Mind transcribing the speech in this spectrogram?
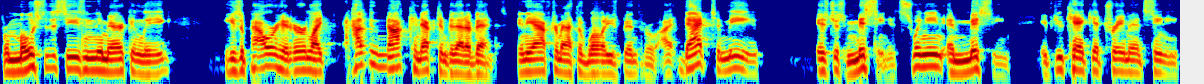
for most of the season in the American League. He's a power hitter. Like, how do you not connect him to that event in the aftermath of what he's been through? I, that to me is just missing. It's swinging and missing if you can't get Trey Mancini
